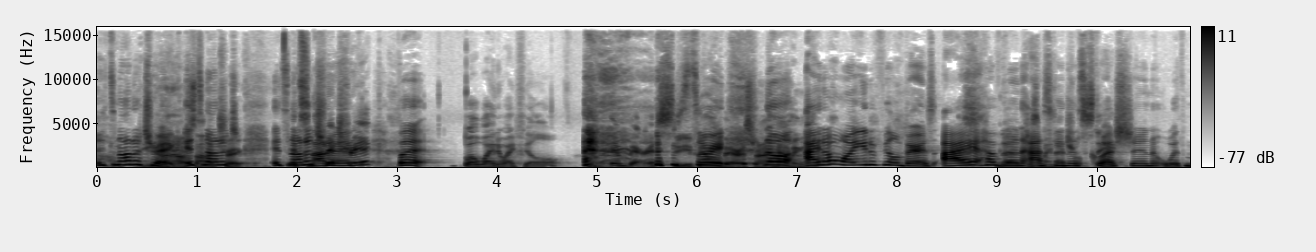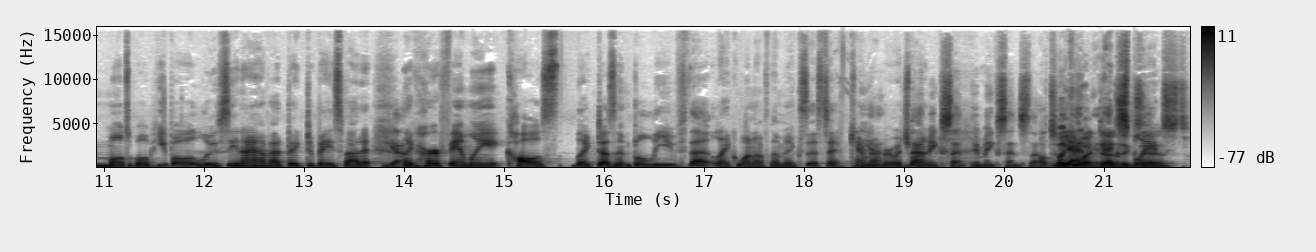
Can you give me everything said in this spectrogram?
It's not a trick. no, it's, not, a trick. It's not, It's a, not a trick, trick? But but why do I feel embarrassed? do you feel sorry. embarrassed for not no, having them? I don't want you to feel embarrassed. I have No, been asking this state. question with multiple people. Lucy and I have had big debates about it. Yeah. Like her family calls like doesn't believe that like one of them exists. I can't Yeah, remember which that one. That makes sense. It makes sense though. I'll tell But you can- what does explain- exist:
